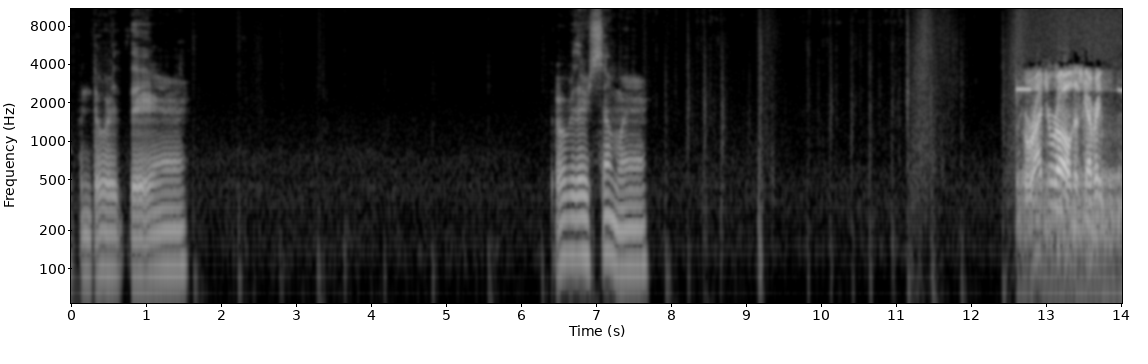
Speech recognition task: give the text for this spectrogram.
Open door there. They're over there somewhere. Roger roll, Discovery.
